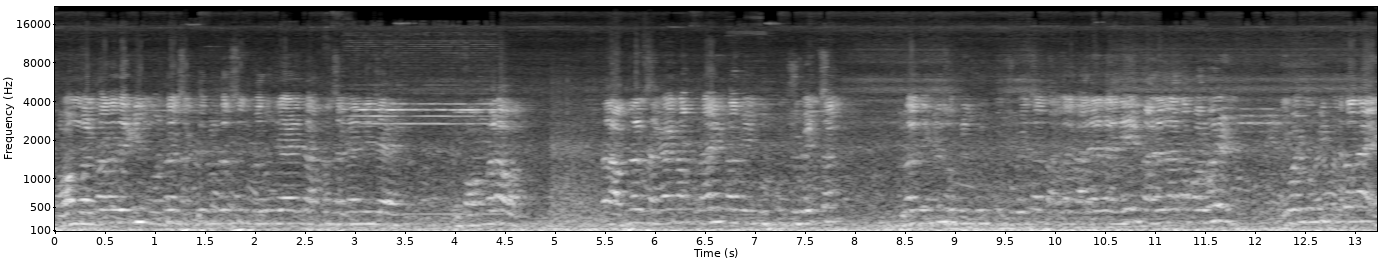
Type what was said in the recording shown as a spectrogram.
फॉर्म भरताना देखील मोठं शक्ती प्रदर्शन करून जे आहे ते आपण सगळ्यांनी जे आहे ते फॉर्म भरावा. तर आपल्याला सगळ्यांना पुन्हा एकदा मी खूप खूप शुभेच्छा. तुला देखील खूप खूप खूप शुभेच्छा. चांगल्या कार्यालय आणि हे कार्यालय आता परमनंट निवडणुकीत नाही.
